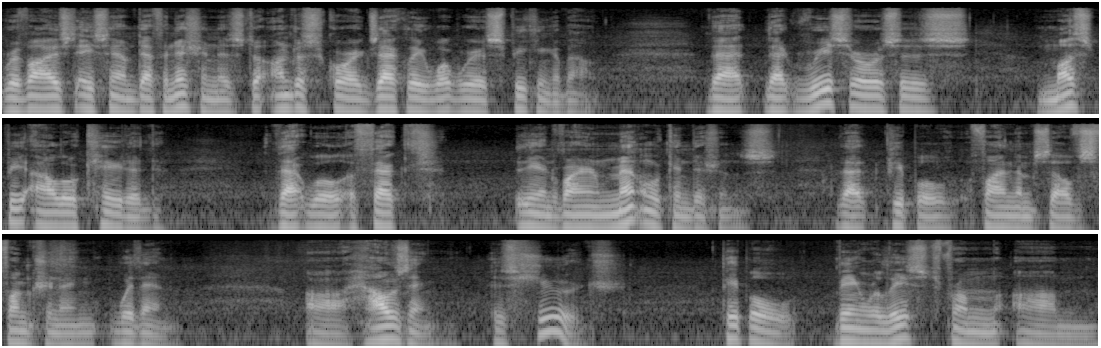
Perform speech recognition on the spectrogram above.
revised ASAM definition is to underscore exactly what we're speaking about. That, that resources must be allocated that will affect the environmental conditions that people find themselves functioning within. Uh, housing is huge. People being released from um,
